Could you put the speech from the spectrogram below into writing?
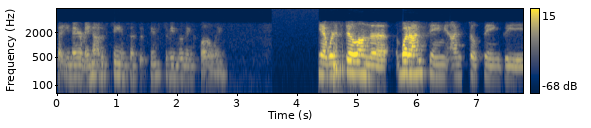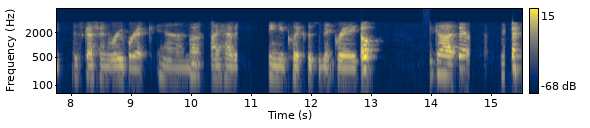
that you may or may not have seen since it seems to be moving slowly. Yeah, we're still on the, what I'm seeing, I'm still seeing the discussion rubric and Ah. I haven't seen you click the submit grade. Oh, I got, There.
